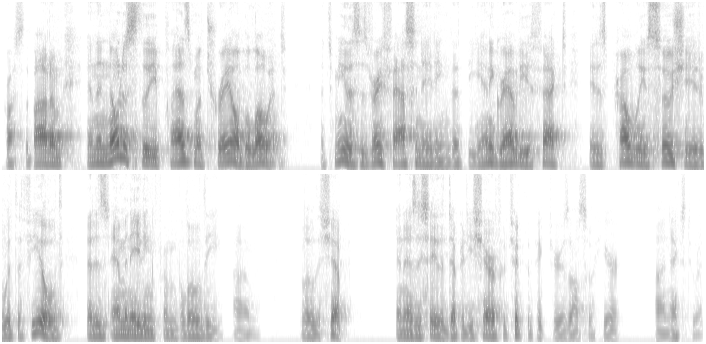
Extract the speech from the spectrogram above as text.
across the bottom. And then notice the plasma trail below it. And to me, this is very fascinating that the anti-gravity effect is probably associated with the field that is emanating from below the, um, below the ship. And as I say, the deputy sheriff who took the picture is also here uh, next to it.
